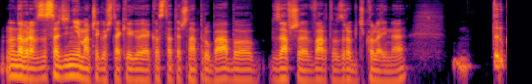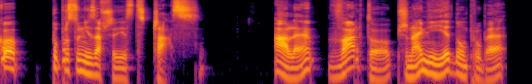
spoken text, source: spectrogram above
No dobra, w zasadzie nie ma czegoś takiego jak ostateczna próba, bo zawsze warto zrobić kolejne. Tylko po prostu nie zawsze jest czas. Ale warto przynajmniej jedną próbę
